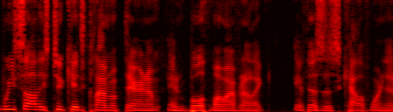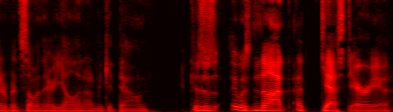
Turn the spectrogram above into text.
we saw these two kids climb up there, and, I'm, and both my wife and I like, if this is California, there'd have been someone there yelling at them to get down because it was, it was not a guest area.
